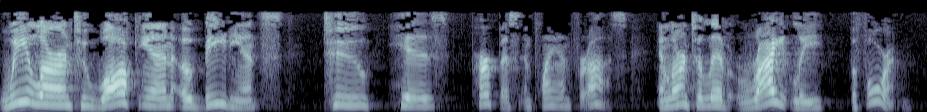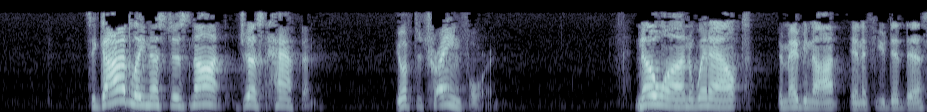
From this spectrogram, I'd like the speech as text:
we learn to walk in obedience to His purpose and plan for us and learn to live rightly before Him. See, godliness does not just happen. You have to train for it. No one went out, and maybe not, and if you did this,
